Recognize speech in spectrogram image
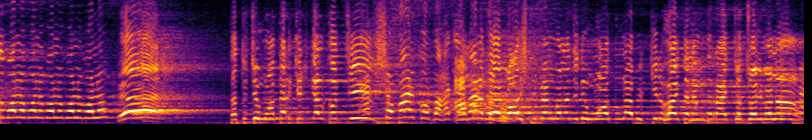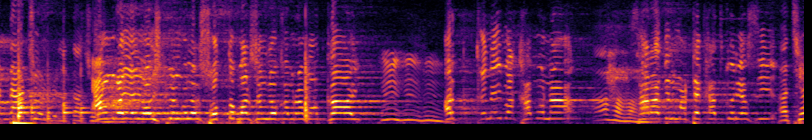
তো বলো বলো বলো বলো বলো। তা তুই যে মদের কিটকাল করছিস? একশো বার করব আমাদের ওয়েস্ট বেঙ্গলে যদি মদ না বিক্রি হয় তাহলে আমাদের রাজ্য চলবে না। চলবে না আমরা এই ওয়েস্ট বেঙ্গলের সত্তর পার্সেন্ট লোক আমরা মদ খাই। আর কেনই বা খাব না? সারাদিন মাঠে কাজ করে আসি। আচ্ছা।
